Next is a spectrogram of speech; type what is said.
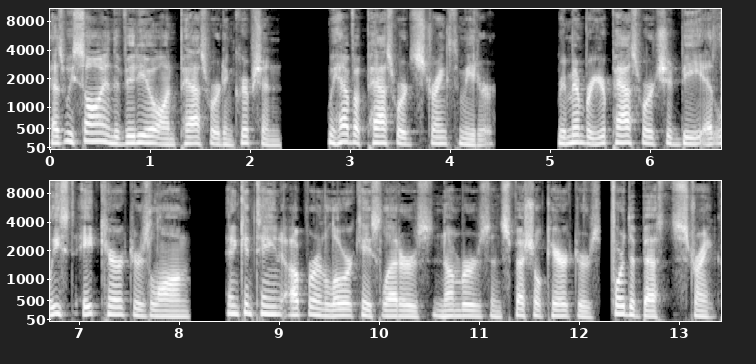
As we saw in the video on password encryption, we have a password strength meter. Remember, your password should be at least 8 characters long and contain upper and lowercase letters, numbers, and special characters for the best strength.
